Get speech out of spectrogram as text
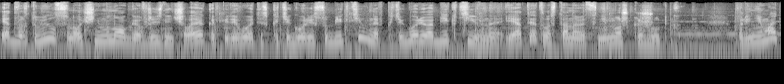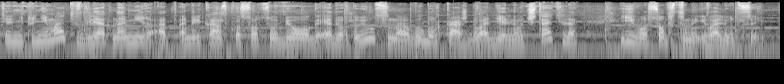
Эдвард Уилсон очень многое в жизни человека переводит из категории субъективное в категорию объективное, и от этого становится немножко жутко. Принимать или не принимать взгляд на мир от американского социобиолога Эдварда Уилсона – выбор каждого отдельного читателя и его собственной эволюции –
